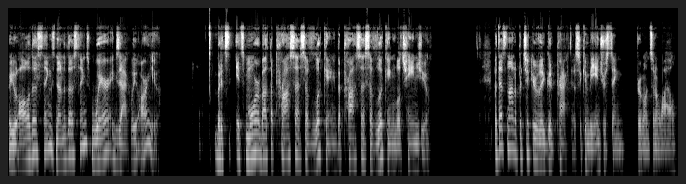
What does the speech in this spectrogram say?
Are you all of those things? None of those things? Where exactly are you? But it's it's more about the process of looking. The process of looking will change you. But that's not a particularly good practice. It can be interesting for once in a while.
